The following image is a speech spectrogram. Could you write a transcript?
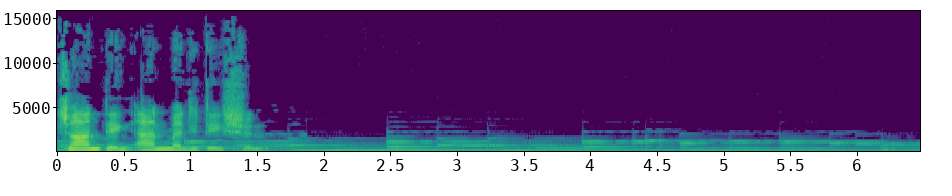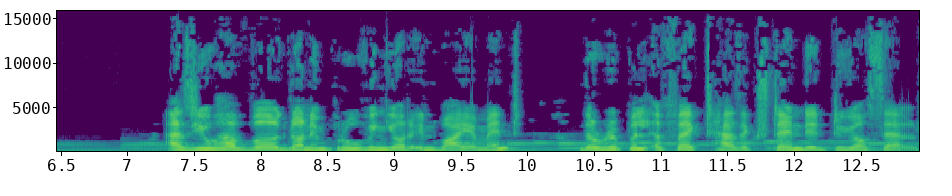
chanting, and meditation. As you have worked on improving your environment, the ripple effect has extended to yourself.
